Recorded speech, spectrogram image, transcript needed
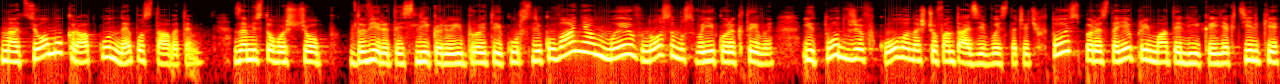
На цьому крапку не поставити. Замість того, щоб довіритись лікарю і пройти курс лікування, ми вносимо свої корективи. І тут вже в кого на що фантазії вистачить. Хтось перестає приймати ліки, як тільки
